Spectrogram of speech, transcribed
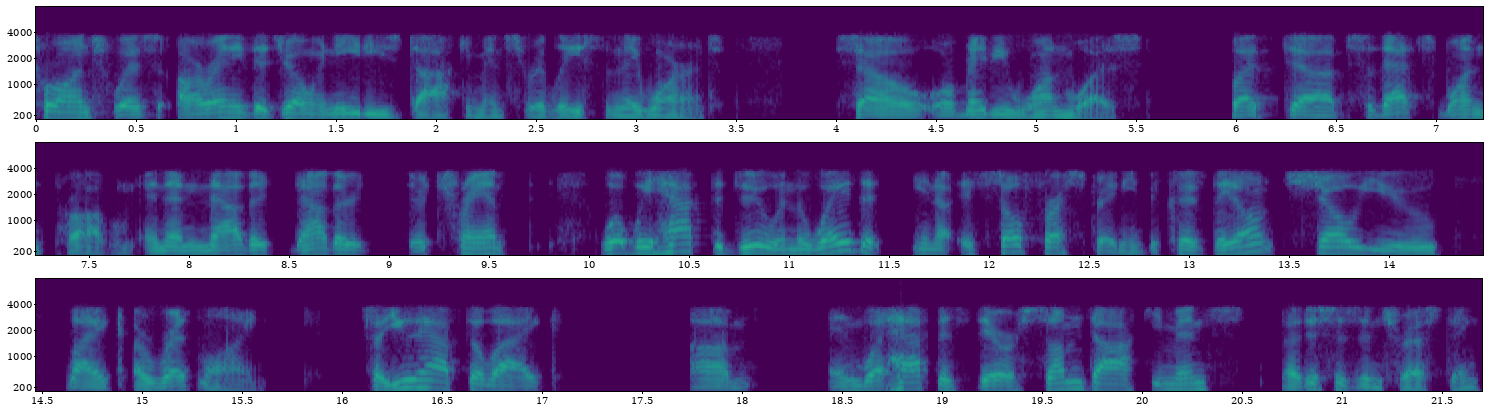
tranche was are any of the Joannides documents released, and they weren't. So, or maybe one was. But uh, so that's one problem. And then now they're now they're they're trans. What we have to do, and the way that you know, it's so frustrating because they don't show you like a red line. So you have to like, um, and what happens? There are some documents. Now this is interesting.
